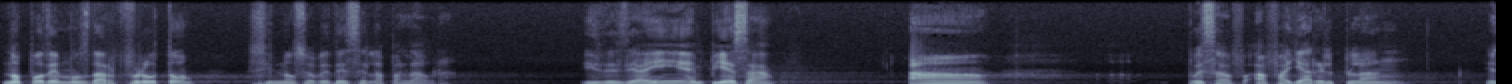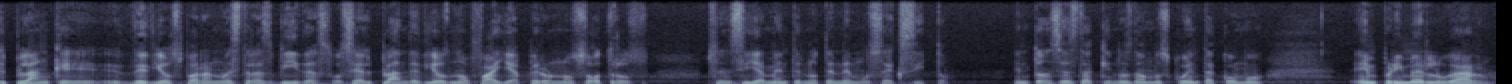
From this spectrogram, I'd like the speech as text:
No podemos dar fruto si no se obedece la palabra. Y desde ahí empieza a, pues a, fallar el plan, el plan que, de Dios para nuestras vidas. O sea, el plan de Dios no falla, pero nosotros sencillamente no tenemos éxito. Entonces aquí nos damos cuenta cómo en primer lugar,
